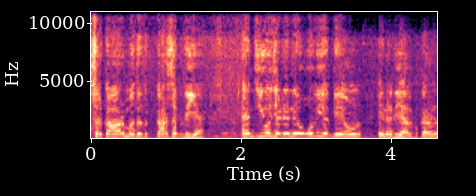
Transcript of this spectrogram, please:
ਸਰਕਾਰ ਮਦਦ ਕਰ ਸਕਦੀ ਹੈ ਐਨਜੀਓ ਜਿਹੜੇ ਨੇ ਉਹ ਵੀ ਅੱਗੇ ਆਉਣ, ਇਹਨਾਂ ਦੀ ਹੈਲਪ ਕਰਨ।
